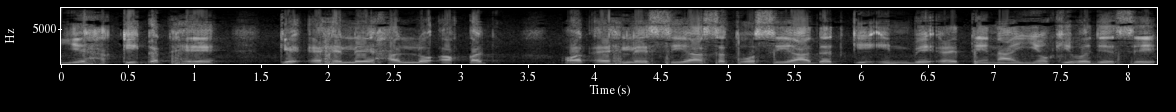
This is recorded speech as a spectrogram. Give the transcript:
ये हकीकत है कि अहल हल अक़द और अहल सियासत व सियादत की इन बेतनाइयों की वजह से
